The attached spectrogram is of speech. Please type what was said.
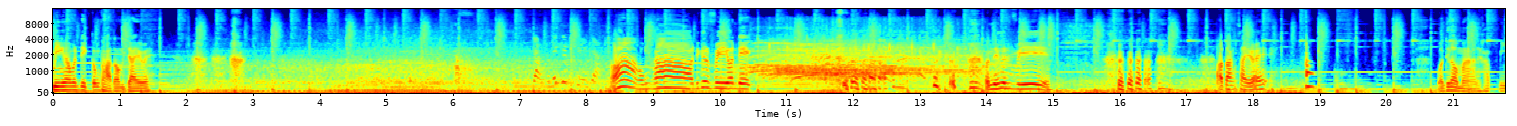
มีงานวันเด็กตรงผาตอมใจไว้ยอยากจะได้ขึ้นฟรีจ้ะอ่าของข้าวนี่ขึ้นฟรีวันเด็ก วันนี้ขึ้นฟรี เอาตังค์ใส่ไว้ วันที่เรามานะครับมี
